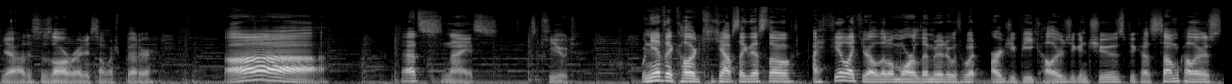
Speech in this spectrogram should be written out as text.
Yeah, this is already so much better. Ah, that's nice. It's cute. When you have the colored keycaps like this though, I feel like you're a little more limited with what RGB colors you can choose because some colors,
